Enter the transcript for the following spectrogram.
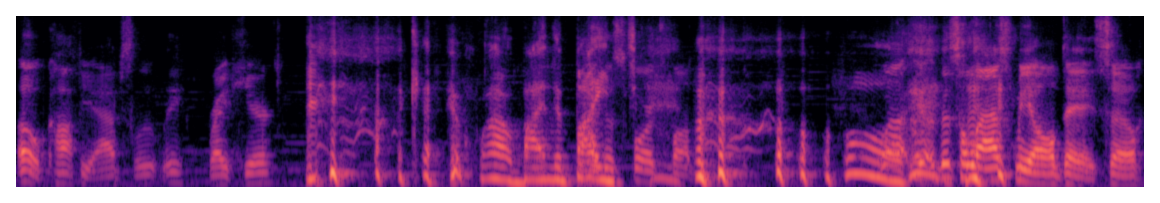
Oh, coffee, absolutely, right here. okay. Wow, by the bite. By the sports bottle. well, yeah, this will last me all day, so.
